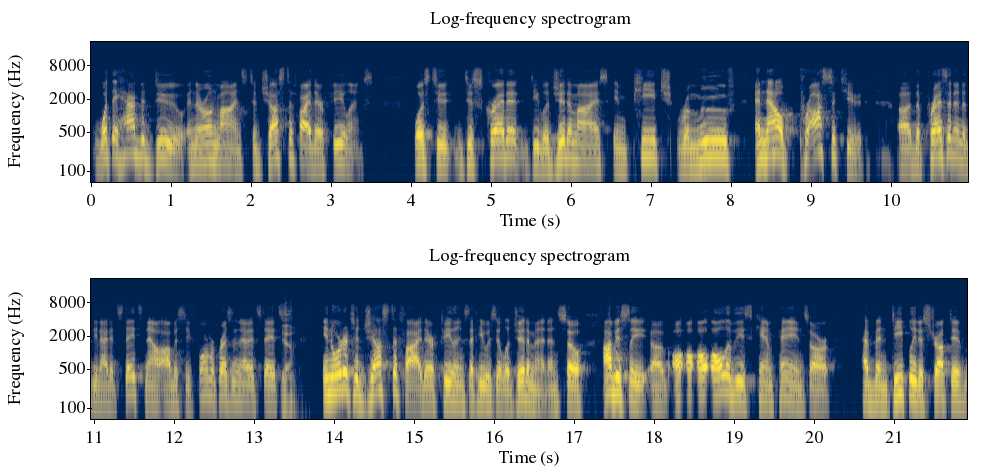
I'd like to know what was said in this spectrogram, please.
what they had to do in their own minds to justify their feelings was to discredit, delegitimize, impeach, remove, and now prosecute uh, the president of the United States, now obviously former president of the United States. Yeah in order to justify their feelings that he was illegitimate. And so, obviously, uh, all, all, of these campaigns are have been deeply destructive.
